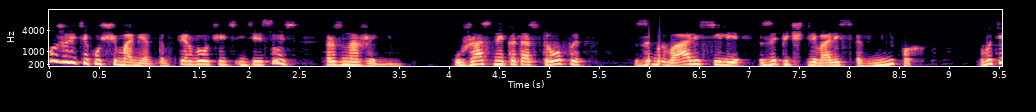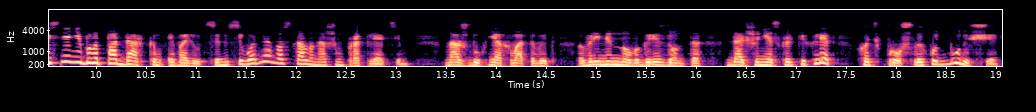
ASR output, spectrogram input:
Мы жили текущим моментом, в первую очередь интересуясь размножением. Ужасные катастрофы забывались или запечатлевались в мифах. Вытеснение было подарком эволюции, но сегодня оно стало нашим проклятием. Наш дух не охватывает временного горизонта дальше нескольких лет, хоть в прошлое, хоть в будущее.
